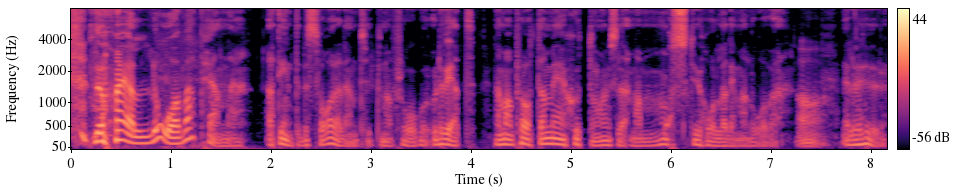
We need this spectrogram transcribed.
Då har jag lovat henne att inte besvara den typen av frågor. Och du vet, när man pratar med en 17-åring sådär, man måste ju hålla det man lovar. Ja. Eller hur?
